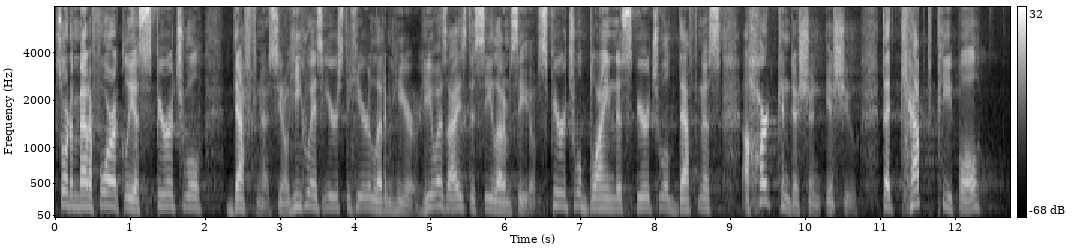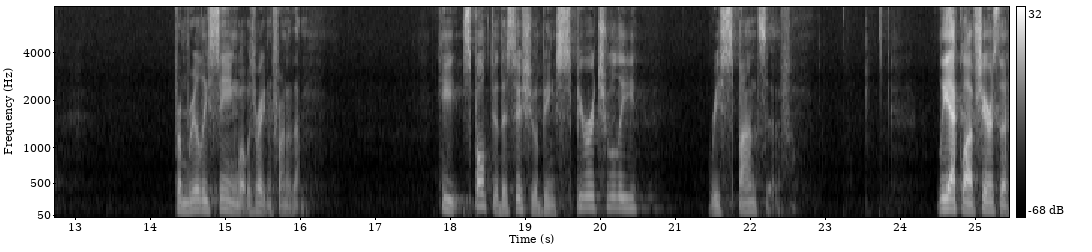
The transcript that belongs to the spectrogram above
sort of metaphorically as spiritual deafness. You know, he who has ears to hear, let him hear. He who has eyes to see, let him see. Spiritual blindness, spiritual deafness, a heart condition issue that kept people from really seeing what was right in front of them. He spoke to this issue of being spiritually responsive. Lee Eclov shares the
